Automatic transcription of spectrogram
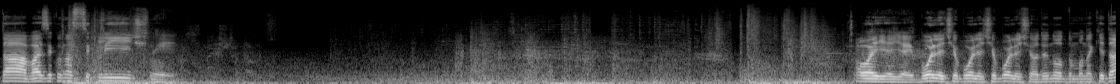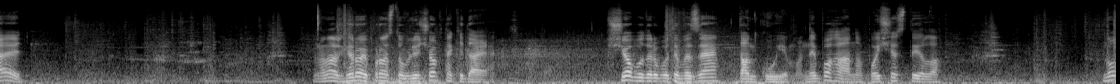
Та, Вазік у нас циклічний. Ой-ой-ой, боляче, боляче, боляче, один одному накидають. А наш герой просто в лючок накидає. Що буде робити ВЗ? Танкуємо. Непогано, пощастило. Ну,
